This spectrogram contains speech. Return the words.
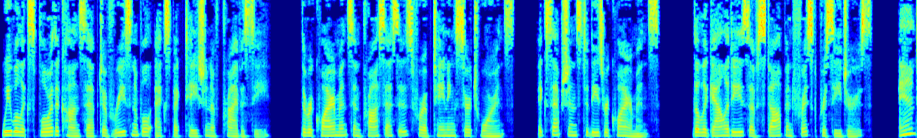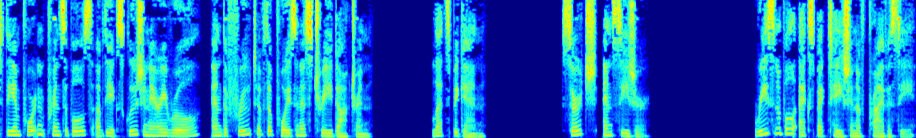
We will explore the concept of reasonable expectation of privacy, the requirements and processes for obtaining search warrants, exceptions to these requirements, the legalities of stop and frisk procedures, and the important principles of the exclusionary rule and the fruit of the poisonous tree doctrine. Let's begin. Search and seizure. Reasonable expectation of privacy.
